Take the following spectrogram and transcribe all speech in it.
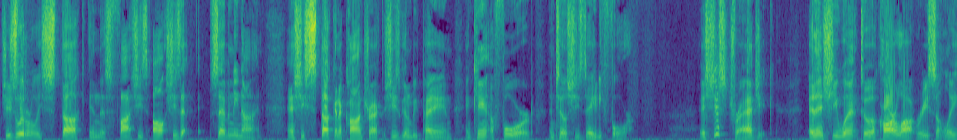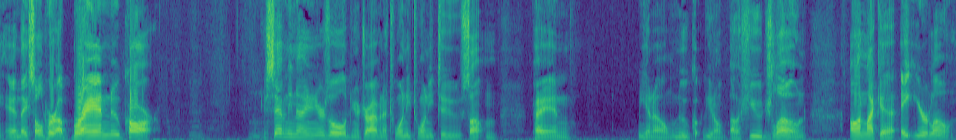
She's literally stuck in this fight. She's all she's at seventy nine, and she's stuck in a contract that she's going to be paying and can't afford until she's eighty four. It's just tragic. And then she went to a car lot recently, and they sold her a brand new car you're 79 years old and you're driving a 2022 something, paying, you know, new, you know, a huge loan on like a eight year loan.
